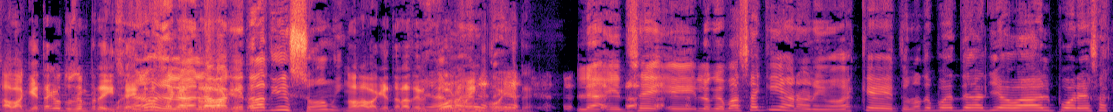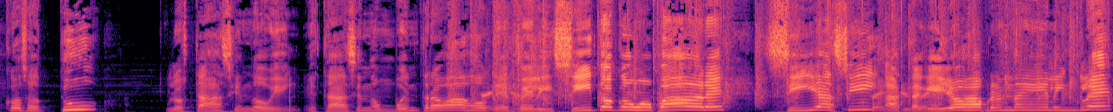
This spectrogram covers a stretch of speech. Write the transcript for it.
La baqueta que tú siempre dices. Bueno, la la, sacaste la baqueta la tiene Somi. No, la baqueta la fíjate. La- entonces, eh, lo que pasa aquí, Anónimo, es que tú no te puedes dejar llevar por esas cosas. Tú lo estás haciendo bien. Estás haciendo un buen trabajo. Te felicito como padre. Sigue así Thank hasta que you. ellos aprendan el inglés.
